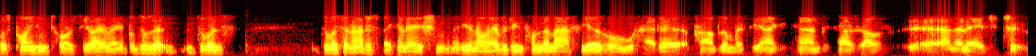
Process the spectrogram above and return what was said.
was pointing towards the IRA. But there was a, there was there was a lot of speculation. You know, everything from the mafia who had a, problem with the Aga Khan because of uh, an alleged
